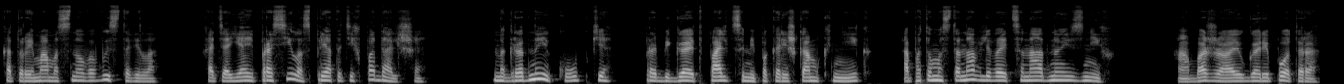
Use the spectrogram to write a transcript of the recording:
которые мама снова выставила — хотя я и просила спрятать их подальше. Наградные кубки, пробегает пальцами по корешкам книг, а потом останавливается на одной из них. «Обожаю Гарри Поттера».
